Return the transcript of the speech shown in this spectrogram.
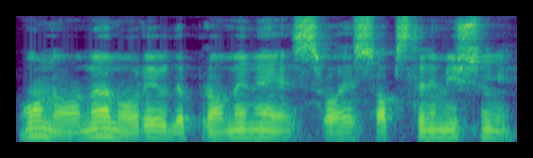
On ona moraju da promene svoje sobstvene mišljenje.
